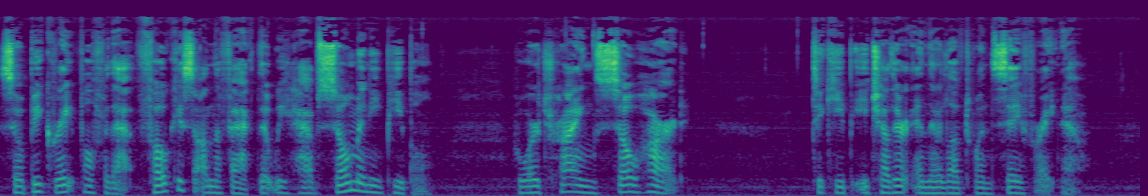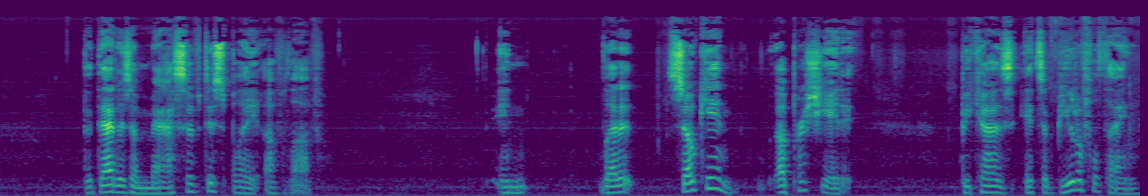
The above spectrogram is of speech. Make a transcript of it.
So be grateful for that. Focus on the fact that we have so many people who are trying so hard to keep each other and their loved ones safe right now. That that is a massive display of love and let it soak in, appreciate it, because it's a beautiful thing,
